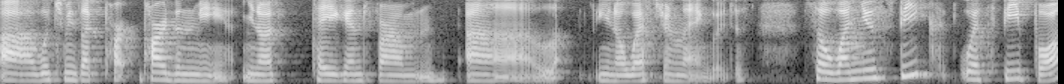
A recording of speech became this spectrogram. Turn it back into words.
uh, which means like par- pardon me. You know, it's taken from uh, you know Western languages. So when you speak with people,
